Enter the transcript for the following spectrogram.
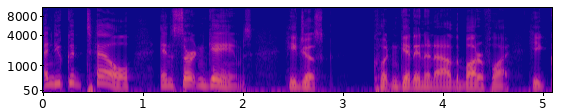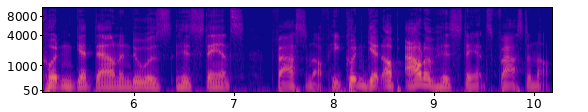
And you could tell in certain games, he just couldn't get in and out of the butterfly. He couldn't get down into his, his stance fast enough. He couldn't get up out of his stance fast enough.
